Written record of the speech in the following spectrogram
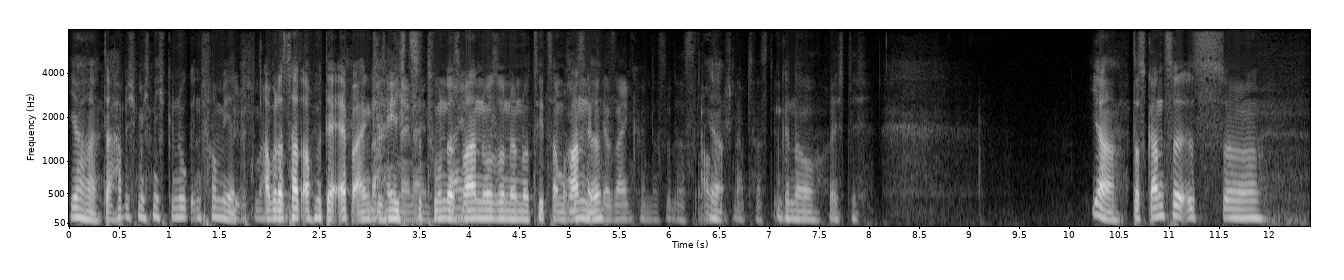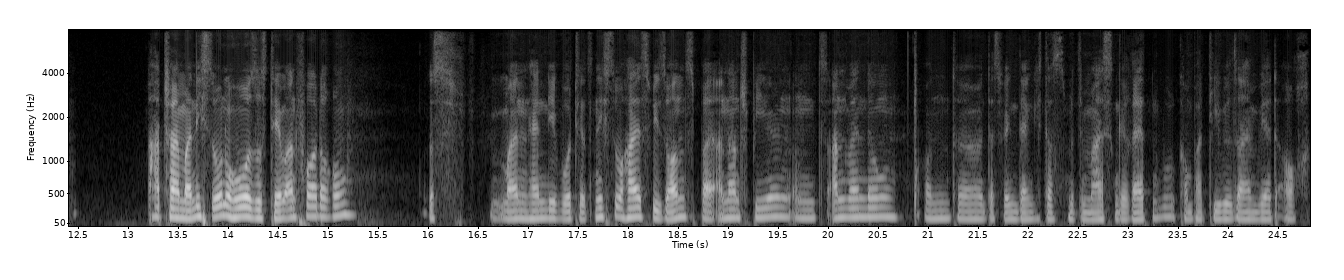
Ja, da habe ich mich nicht genug informiert. Das Aber das hat auch mit der App eigentlich Nein, nichts nein, zu nein, tun. Das war nur so eine Notiz am Aber es hätte Rande. ja sein können, dass du das aufgeschnappt hast. Genau, richtig. Ja, das Ganze ist, äh, hat scheinbar nicht so eine hohe Systemanforderung. Das, mein Handy wurde jetzt nicht so heiß wie sonst bei anderen Spielen und Anwendungen. Und äh, deswegen denke ich, dass es mit den meisten Geräten wohl kompatibel sein wird, auch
